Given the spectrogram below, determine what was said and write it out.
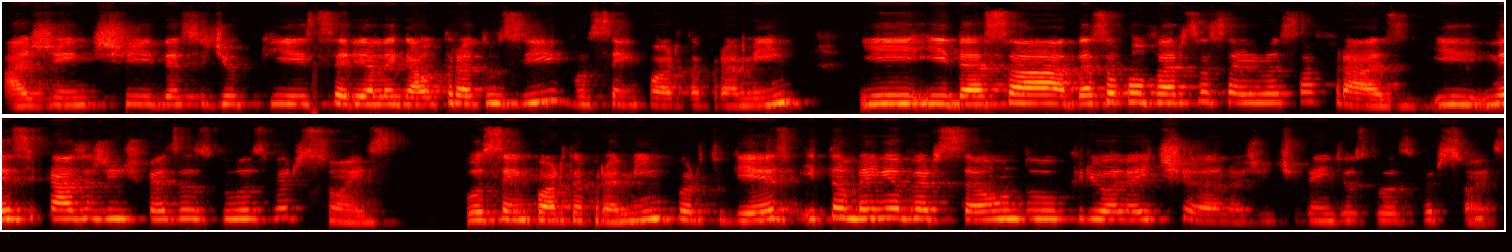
a gente decidiu que seria legal traduzir Você Importa para Mim, e, e, dessa, dessa conversa saiu essa frase. E nesse caso a gente fez as duas versões. Você Importa para Mim, em português, e também a versão do crioulo haitiano, a gente vende as duas versões.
